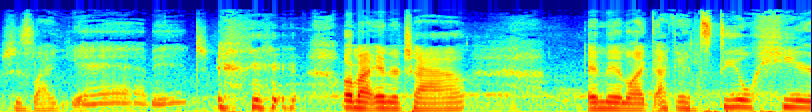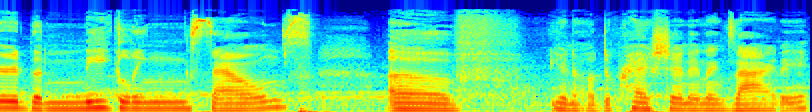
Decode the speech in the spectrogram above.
She's like, "Yeah, bitch," or my inner child. And then like I can still hear the niggling sounds of, you know, depression and anxiety.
